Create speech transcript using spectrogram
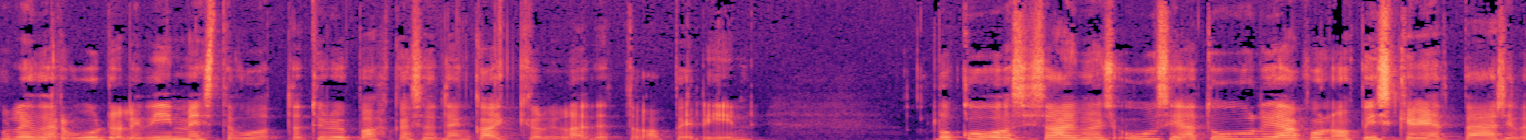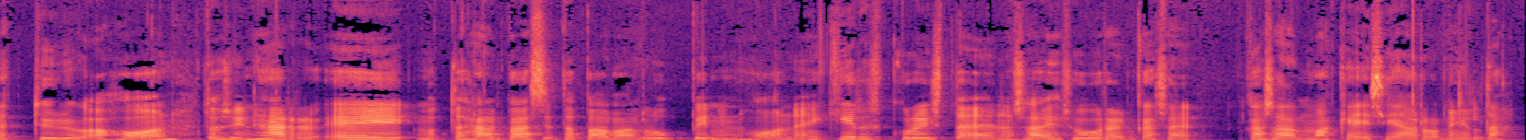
Oliver Wood oli viimeistä vuotta tylypahkas, joten kaikki oli laitettava peliin. Lukuvuosi sai myös uusia tuulia, kun opiskelijat pääsivät Tylyahoon. Tosin Härry ei, mutta hän pääsi tapaamaan Luppinin huoneen kirskurista ja sai suuren kasan, makeisia Ronilta –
